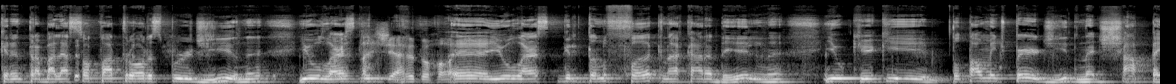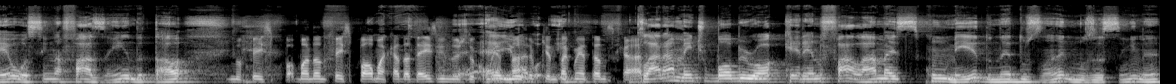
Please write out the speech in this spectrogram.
querendo trabalhar só quatro horas por dia, né? E o Lars. Estagiário do rock. É, e o Lars gritando fuck na cara dele, né? E o Kirk totalmente perdido, né? De chapéu, assim, na fazenda e tal. No face, mandando face palma a cada 10 minutos do comentário, é, o, porque não tá aguentando os caras. Claramente o Bob Rock querendo falar, mas com medo, né? Dos ânimos, assim, né?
